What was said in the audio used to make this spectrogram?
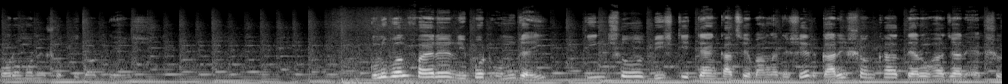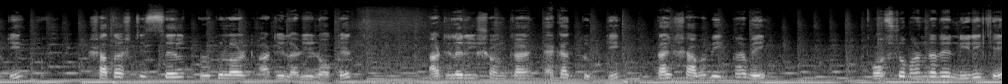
পরমাণু শক্তিধর দেশ। গ্লোবাল ফায়ারের রিপোর্ট অনুযায়ী তিনশো বিশটি ট্যাঙ্ক আছে বাংলাদেশের, গাড়ির সংখ্যা তেরো হাজার একশোটি, সাতাশটি সেলফ প্রোপেলর আর্টিলারি, রকেট, আর্টিলারির সংখ্যা একাত্তরটি। তাই স্বাভাবিকভাবেই অস্ত্রভাণ্ডারের নিরিখে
